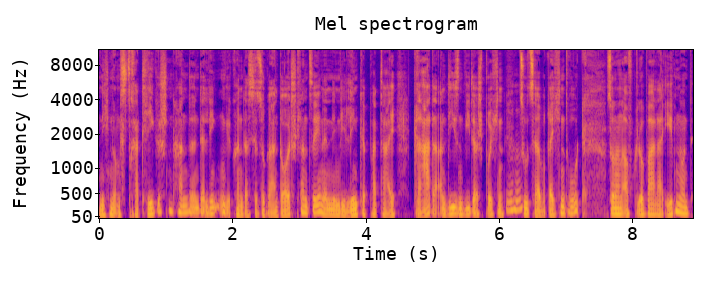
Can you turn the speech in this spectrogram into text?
nicht nur im strategischen Handeln der Linken, wir können das ja sogar in Deutschland sehen, in dem die linke Partei gerade an diesen Widersprüchen mhm. zu zerbrechen droht, sondern auf globaler Ebene. Und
